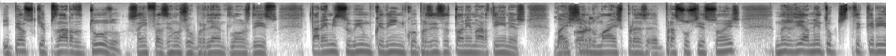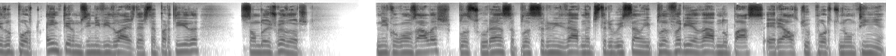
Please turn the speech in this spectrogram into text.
e penso que apesar de tudo, sem fazer um jogo brilhante longe disso, Taremi subiu um bocadinho com a presença de Tony Martínez, baixando mais para, para associações, mas realmente o que destacaria do Porto em termos individuais desta partida são dois jogadores. Nico Gonzalez, pela segurança, pela serenidade na distribuição e pela variedade no passe, era algo que o Porto não tinha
